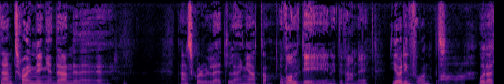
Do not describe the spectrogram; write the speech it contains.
den timingen, den, eh, den skal du lete lenge etter. Og- Vant de i 95, de? Ja, de vant. Ja. Og, det,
